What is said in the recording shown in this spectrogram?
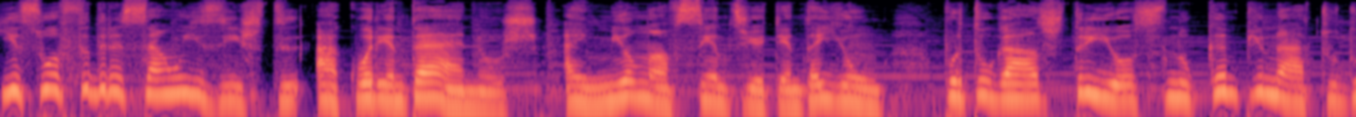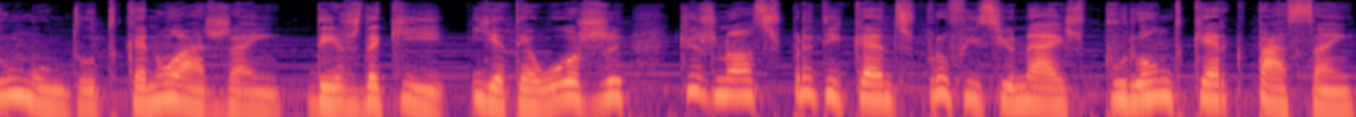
e a sua federação existe há 40 anos. Em 1981, Portugal estreou-se no Campeonato do Mundo de Canoagem. Desde aqui e até hoje, que os nossos praticantes profissionais, por onde quer que passem,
